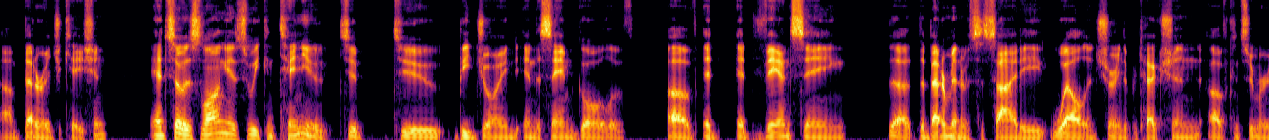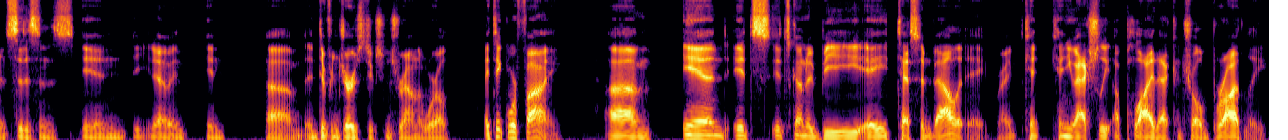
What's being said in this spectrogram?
um, better education, and so as long as we continue to to be joined in the same goal of of ad- advancing the, the betterment of society while ensuring the protection of consumer and citizens in you know in in, um, in different jurisdictions around the world. I think we're fine, um, and it's it's going to be a test and validate. Right? Can can you actually apply that control broadly?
